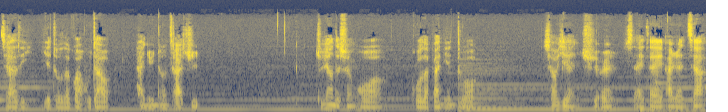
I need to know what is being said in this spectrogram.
家里也多了刮胡刀和运动杂志。这样的生活过了半年多，萧衍时而宅在安然家，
